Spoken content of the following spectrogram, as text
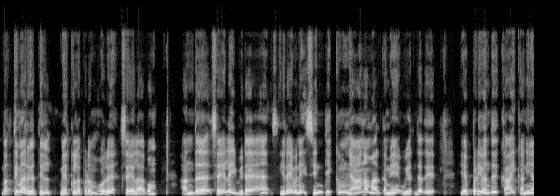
பக்தி மார்க்கத்தில் மேற்கொள்ளப்படும் ஒரு செயலாகும். அந்த செயலை விட இறைவனை சிந்திக்கும் ஞான மார்க்கமே உயர்ந்தது. எப்படி வந்து காய் கனியா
